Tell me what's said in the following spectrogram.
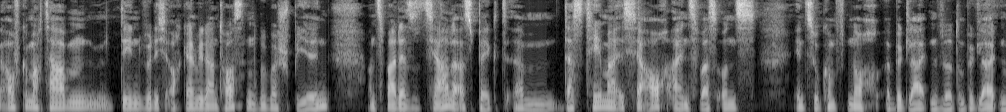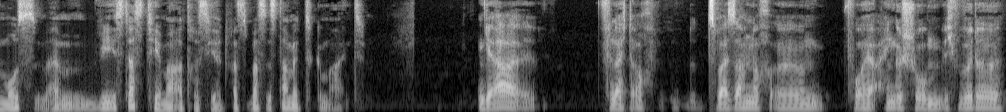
aufgemacht haben. Den würde ich auch gern wieder an Thorsten rüberspielen. Und zwar der soziale Aspekt. Ähm, das Thema ist ja auch eins, was uns in Zukunft noch äh, begleiten wird und begleiten muss. Ähm, wie ist das Thema adressiert? Was, was ist damit gemeint? Ja, vielleicht auch zwei Sachen noch ähm, vorher eingeschoben. Ich würde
